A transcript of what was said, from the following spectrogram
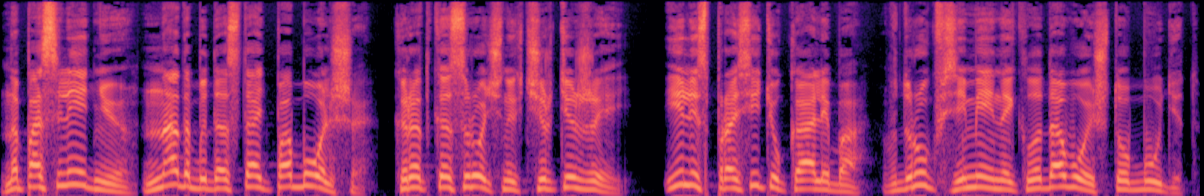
На последнюю надо бы достать побольше краткосрочных чертежей. Или спросить у Калиба, вдруг в семейной кладовой что будет.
